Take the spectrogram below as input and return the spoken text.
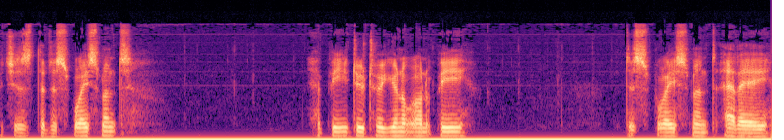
which is the displacement at B due to a unit load at B, displacement at A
